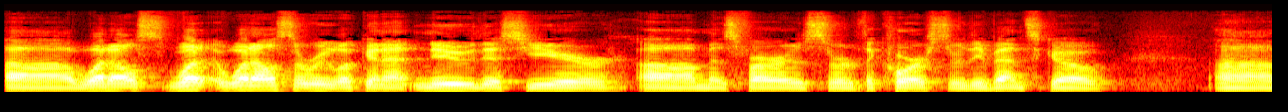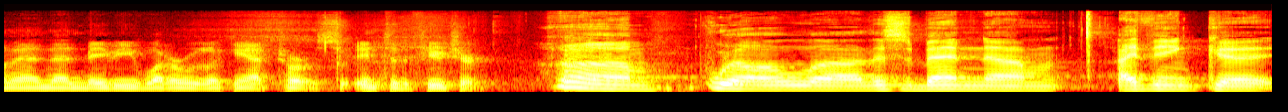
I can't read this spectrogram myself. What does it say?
Uh, what else? What what else are we looking at new this year um, as far as sort of the course or the events go? Um, and then maybe what are we looking at towards, into the future? Um, well, uh, this has been, um, I think, uh,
